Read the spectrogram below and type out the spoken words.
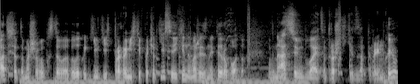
закриватися, тому що випустили велику кількість програмістів-початківців, які не можуть знайти роботу. В нас це відбувається трошки з затримкою,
